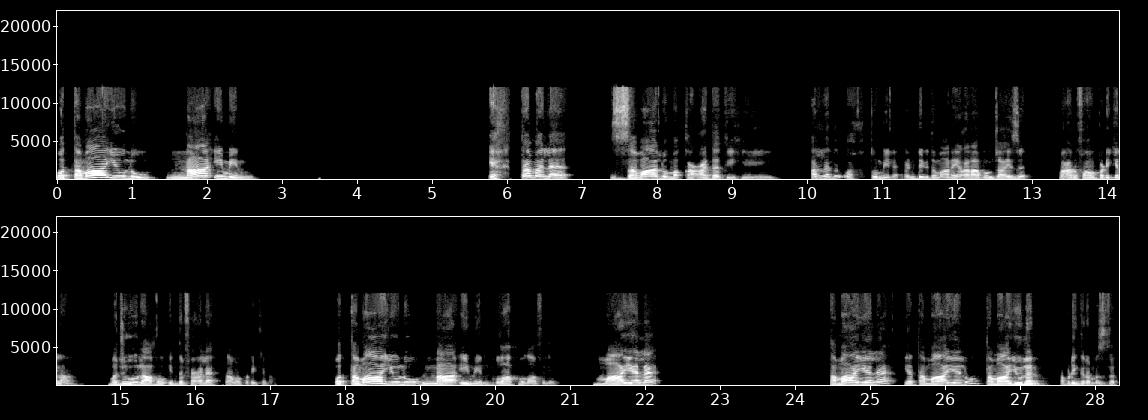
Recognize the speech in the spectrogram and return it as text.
ஒத்தமாயுலு நாயிமின் இஹ்தமல ஜவாலு மக்அததிஹி அல்லது உஹ்துமில ரெண்டு விதமான யாராபும் ஜாயிஸ். மாறுஃபாவும் படிக்கலாம். மஜ்ஹூலாகவும் இந்த ஃபேலை நாம படிக்கலாம். ஒத்தமாயுலு நாயிமின் முதாஃப் முதாஃபிலு. மாயல தமாயல ய தமாயலு தமாயுலன் அப்படிங்கிற மஸ்தர்.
